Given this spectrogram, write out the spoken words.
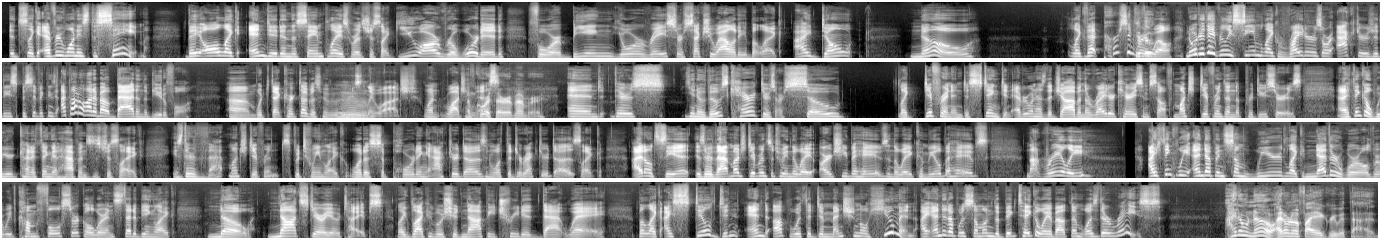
it's like everyone is the same. They all like ended in the same place where it's just like you are rewarded for being your race or sexuality, but like I don't know like that person very well. Nor do they really seem like writers or actors or these specific things. I thought a lot about Bad and the Beautiful, um, which that Kirk Douglas movie we recently watched when watching. Mm. Of course, this. I remember. and there's you know those characters are so like different and distinct and everyone has the job and the writer carries himself much different than the producers. And i think a weird kind of thing that happens is just like is there that much difference between like what a supporting actor does and what the director does? Like i don't see it. Is there that much difference between the way archie behaves and the way camille behaves? Not really. I think we end up in some weird like nether world where we've come full circle where instead of being like no, not stereotypes. Like black people should not be treated that way. But like I still didn't end up with a dimensional human. I ended up with someone the big takeaway about them was their race. I don't know. I don't know if I agree with that.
